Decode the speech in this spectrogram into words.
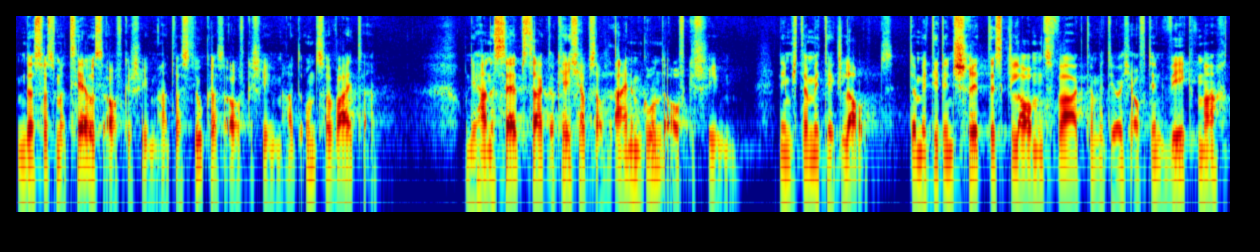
um das, was Matthäus aufgeschrieben hat, was Lukas aufgeschrieben hat und so weiter. Und Johannes selbst sagt, okay, ich habe es aus einem Grund aufgeschrieben, nämlich damit ihr glaubt, damit ihr den Schritt des Glaubens wagt, damit ihr euch auf den Weg macht,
